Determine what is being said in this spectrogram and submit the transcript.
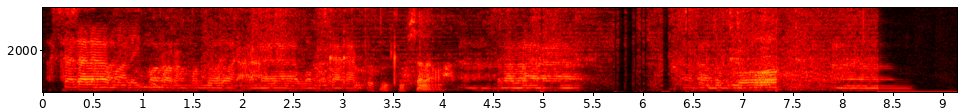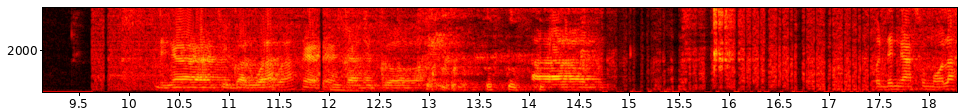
Assalamualaikum warahmatullahi wabarakatuh. Waalaikumsalam. Selamat untuk um, dengan juga luar eh, dan juga um, pendengar semualah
